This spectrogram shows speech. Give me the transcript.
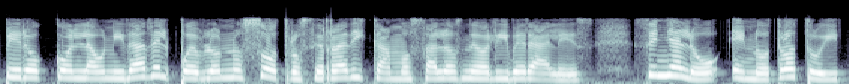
pero con la unidad del pueblo nosotros erradicamos a los neoliberales, señaló en otro tuit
